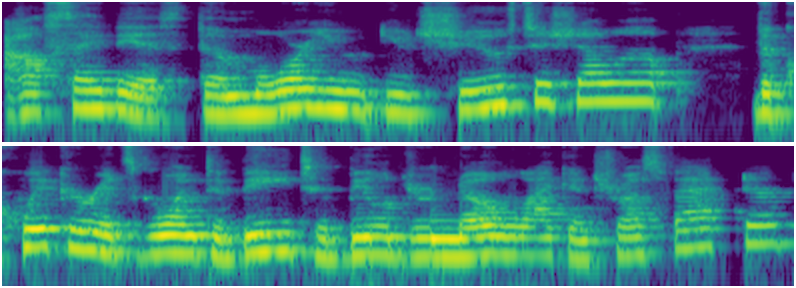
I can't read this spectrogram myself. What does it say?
I'll say this the more you, you choose to show up, the quicker it's going to be to build your know, like, and trust factor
